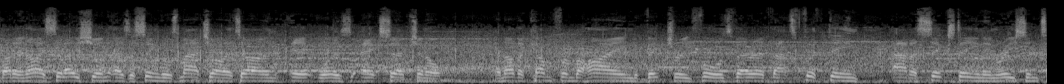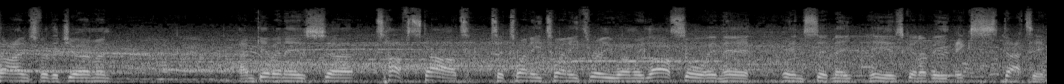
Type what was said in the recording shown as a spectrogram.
But in isolation, as a singles match on its own, it was exceptional. Another come from behind victory for Zverev. That's 15 out of 16 in recent times for the German. And given his uh, tough start to 2023 when we last saw him here in Sydney, he is going to be ecstatic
